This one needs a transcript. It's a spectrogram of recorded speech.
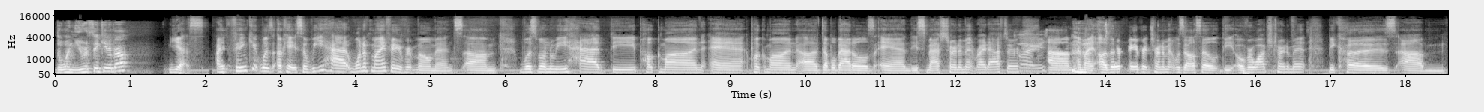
The one you were thinking about? Yes, I think it was okay. So we had one of my favorite moments um, was when we had the Pokemon and Pokemon uh, double battles and the Smash tournament right after. Um, and my other favorite tournament was also the Overwatch tournament because um,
